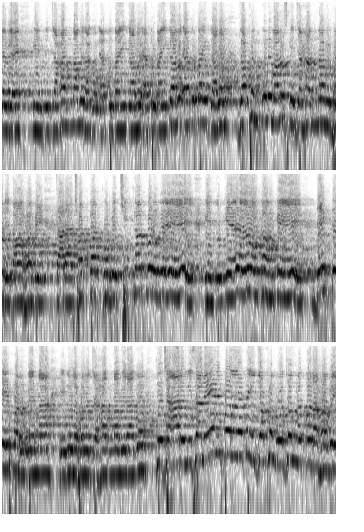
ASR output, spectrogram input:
দেবে। কিন্তু জাহান নামের আগুন এতটাই কালো এতটাই কালো এতটাই কালো, যখন কোনো মানুষকে জাহান নামে ভরে দেওয়া হবে, তারা ছটপট করবে, চিৎকার করবে। কিন্তু কেউ কাউকে দেখতে পারবে না। এগুলো হলো জাহান নামের আগুন। তো মিশানের পাল্লাতে যখন ওজন করা হবে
